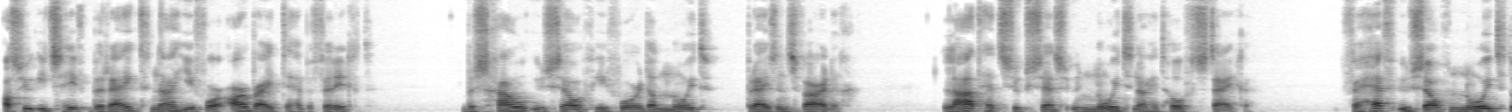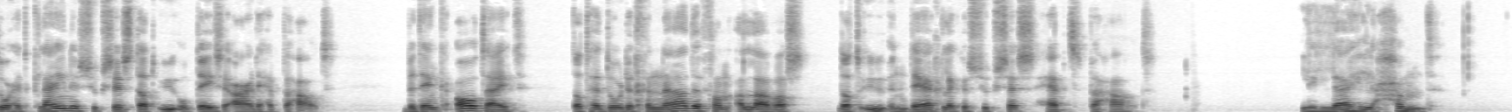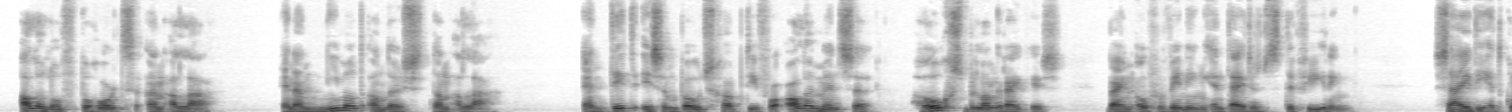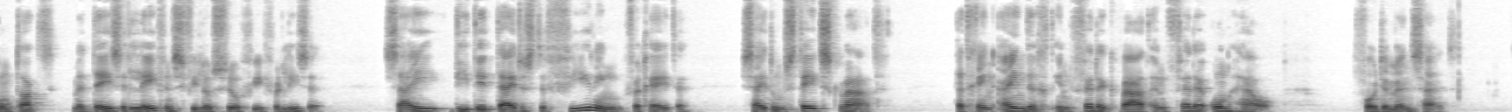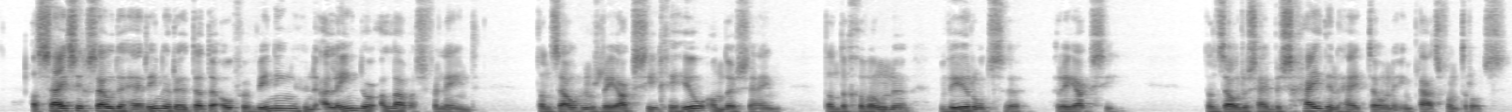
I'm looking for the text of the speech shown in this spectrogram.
Als u iets heeft bereikt na hiervoor arbeid te hebben verricht, beschouw uzelf hiervoor dan nooit prijzenswaardig Laat het succes u nooit naar het hoofd stijgen. Verhef uzelf nooit door het kleine succes dat u op deze aarde hebt behaald. Bedenk altijd dat het door de genade van Allah was dat u een dergelijke succes hebt behaald. Lillahi hamd. Alle lof behoort aan Allah en aan niemand anders dan Allah. En dit is een boodschap die voor alle mensen hoogst belangrijk is bij een overwinning en tijdens de viering. Zij die het contact met deze levensfilosofie verliezen, zij die dit tijdens de viering vergeten, zij doen steeds kwaad, hetgeen eindigt in verder kwaad en verder onheil voor de mensheid. Als zij zich zouden herinneren dat de overwinning hun alleen door Allah was verleend, dan zou hun reactie geheel anders zijn dan de gewone wereldse reactie. Dan zouden zij bescheidenheid tonen in plaats van trots.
